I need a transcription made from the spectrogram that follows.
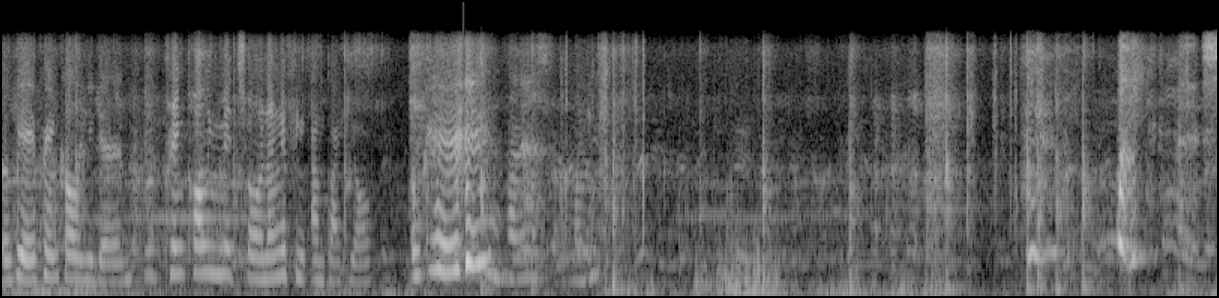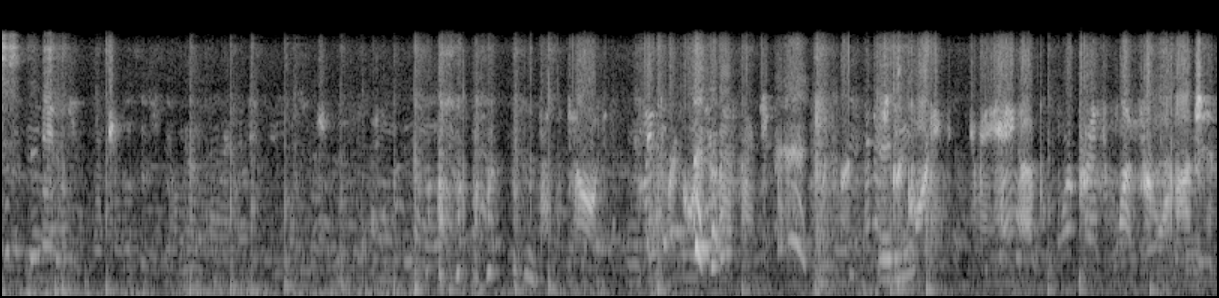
Okay, prank calling again. We're prank calling Mitchell, and I'm gonna think I'm black, y'all. Okay. My name is Money. Ready? You may hang up or press 1 for more options.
